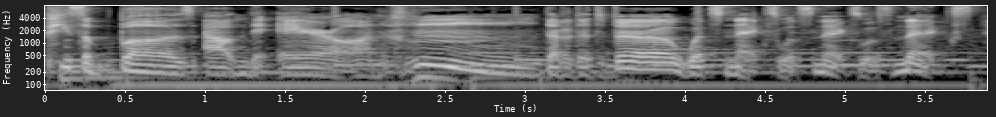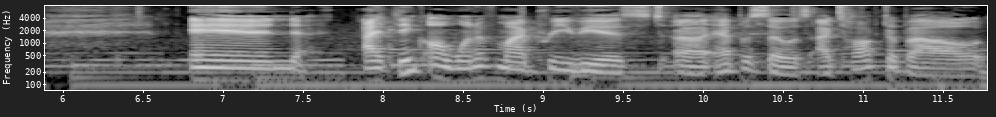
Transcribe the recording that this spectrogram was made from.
piece of buzz out in the air on hmm da da da da da what's next what's next what's next and i think on one of my previous uh, episodes i talked about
